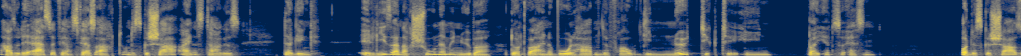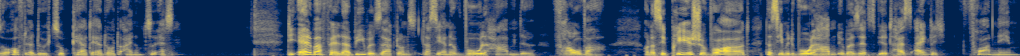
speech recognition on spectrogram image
Also der erste Vers, Vers 8. Und es geschah eines Tages, da ging Elisa nach Schunem hinüber, dort war eine wohlhabende Frau, die nötigte ihn, bei ihr zu essen. Und es geschah, so oft er durchzog, kehrte er dort ein, um zu essen. Die Elberfelder Bibel sagt uns, dass sie eine wohlhabende Frau war. Und das hebräische Wort, das hier mit wohlhabend übersetzt wird, heißt eigentlich vornehm,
